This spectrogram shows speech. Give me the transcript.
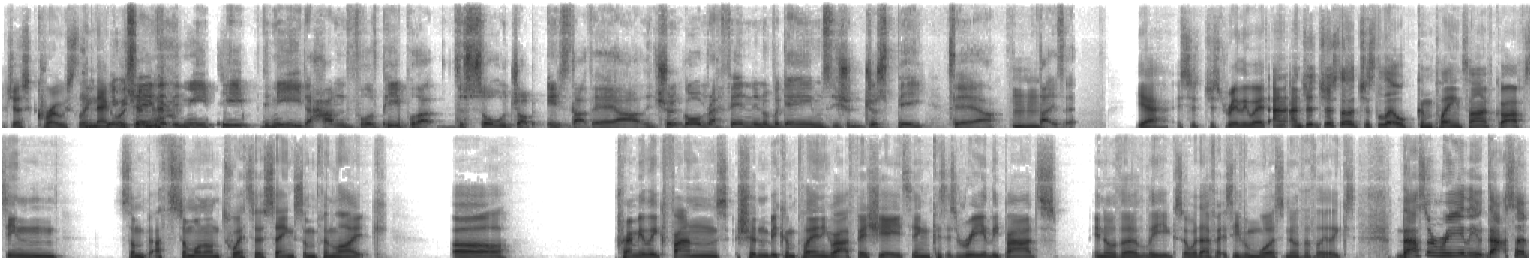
are just grossly saying negligent. that they need peop they need a handful of people that the sole job is that they are. They shouldn't go and ref in in other games. They should just be VAR. Mm-hmm. That is it. Yeah, it's just- really weird. And, and just just a just a little complaint I've got. I've seen some uh, someone on Twitter saying something like, "Oh, Premier League fans shouldn't be complaining about officiating because it's really bad in other leagues or whatever. It's even worse in other leagues." That's a really that's a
